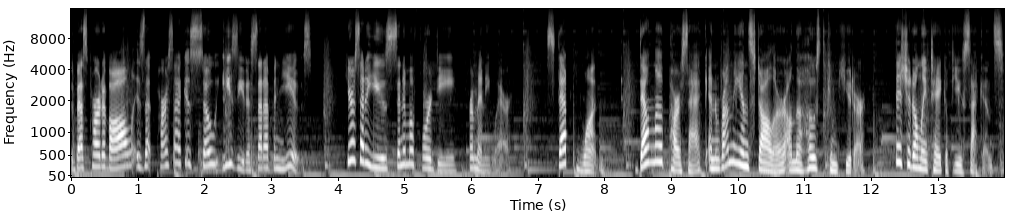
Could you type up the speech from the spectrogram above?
The best part of all is that Parsec is so easy to set up and use. Here's how to use Cinema 4D from anywhere. Step 1. Download Parsec and run the installer on the host computer. This should only take a few seconds.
